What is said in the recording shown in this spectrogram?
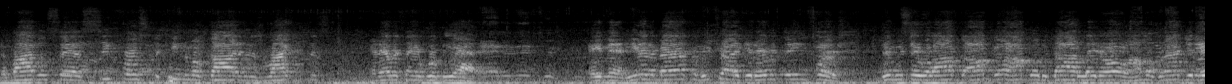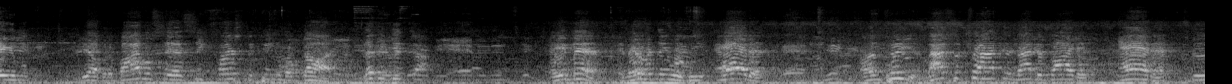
The Bible says, seek first the kingdom of God and his righteousness, and everything will be added. Amen. Here in America, we try to get everything first. Then we say, well, I'll, I'll go, I'll go to God later on. I'm gonna, when I get in. Yeah, but the Bible says, seek first the kingdom of God. Let me get that. Amen. And everything will be added unto you. Not subtracted, not divided, added to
